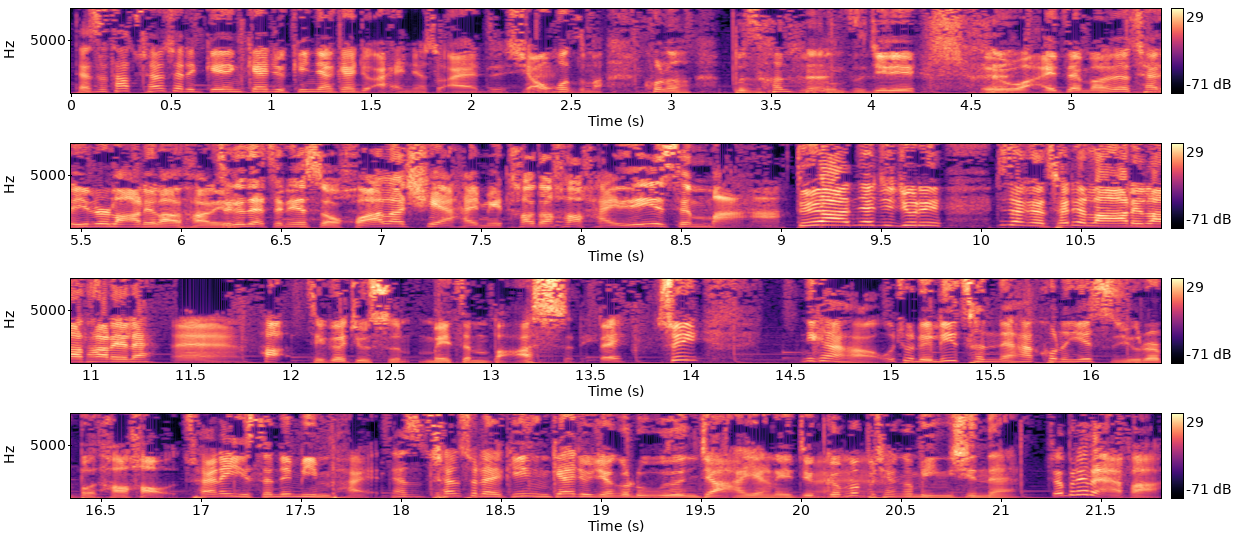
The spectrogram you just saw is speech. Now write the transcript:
但是他穿出来的给人感觉，给人家感觉，哎，人家说，哎，这小伙子嘛，可能不是很注重自己的 外在嘛，穿的有点邋里邋遢的。这个在真的是花了钱还没讨到好，还惹一身骂。对啊，人家就觉得你咋个穿的邋里邋遢的呢？嗯，好，这个就是没整巴适的。对，所以。你看哈，我觉得李晨呢，他可能也是有点不讨好，穿了一身的名牌，但是穿出来给人感觉像个路人甲一样的，就根本不像个明星呢。这没得办法，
